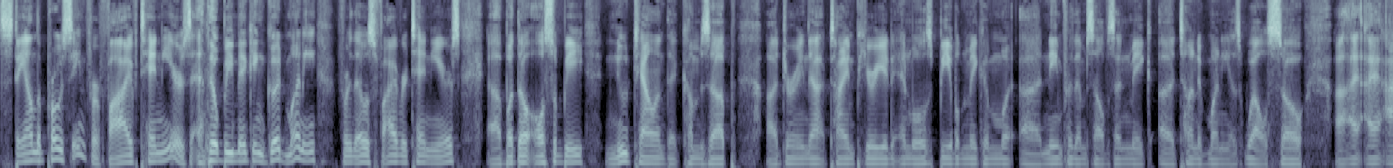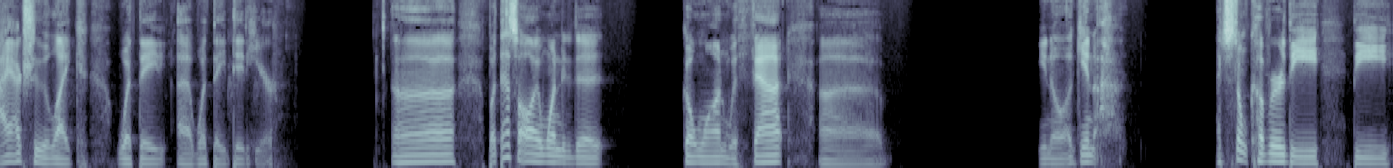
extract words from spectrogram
stay on the pro scene for five, ten years, and they'll be making good money for those five or ten years. Uh, but there'll also be new talent that comes up uh, during that time period, and will be able to make a uh, name for themselves and make a ton of money as well. So I, I actually like what they uh, what they did here. Uh, but that's all I wanted to go on with that. Uh, you know, again, I just don't cover the the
